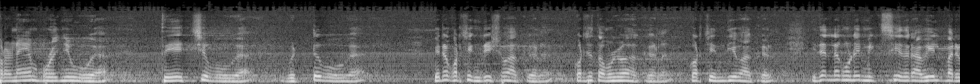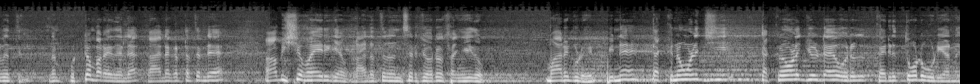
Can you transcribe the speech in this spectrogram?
പ്രണയം പൊളിഞ്ഞു പോവുക തേച്ച് പോവുക വിട്ടുപോവുക പിന്നെ കുറച്ച് ഇംഗ്ലീഷ് വാക്കുകൾ കുറച്ച് തമിഴ് വാക്കുകൾ കുറച്ച് ഹിന്ദി വാക്കുകൾ ഇതെല്ലാം കൂടി മിക്സ് ചെയ്തൊരു അവിയൽ പരുവത്തിൽ. കുറ്റം പറയുന്നില്ല. കാലഘട്ടത്തിന്റെ ആവശ്യമായിരിക്കാം. കാലത്തിനനുസരിച്ച് ഓരോ സംഗീതവും. മാറിക്കൂടി? പിന്നെ ടെക്നോളജി ടെക്നോളജിയുടെ ഒരു കരുത്തോടു കൂടിയാണ്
